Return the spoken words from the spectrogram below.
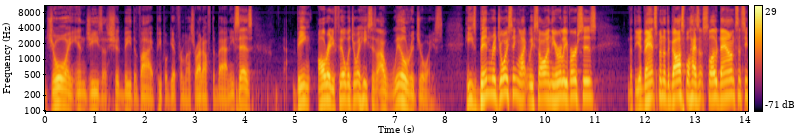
joy in Jesus should be the vibe people get from us right off the bat. And he says, being already filled with joy, he says, I will rejoice. He's been rejoicing, like we saw in the early verses that the advancement of the gospel hasn't slowed down since he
